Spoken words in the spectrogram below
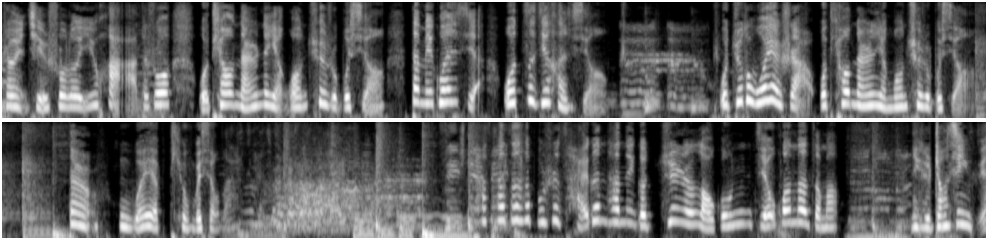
张雨绮说了一句话啊，她说：“我挑男人的眼光确实不行，但没关系，我自己很行。”我觉得我也是啊，我挑男人眼光确实不行，但是我也挺不行的。他他他他不是才跟他那个军人老公结婚吗？怎么？那是张馨予。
